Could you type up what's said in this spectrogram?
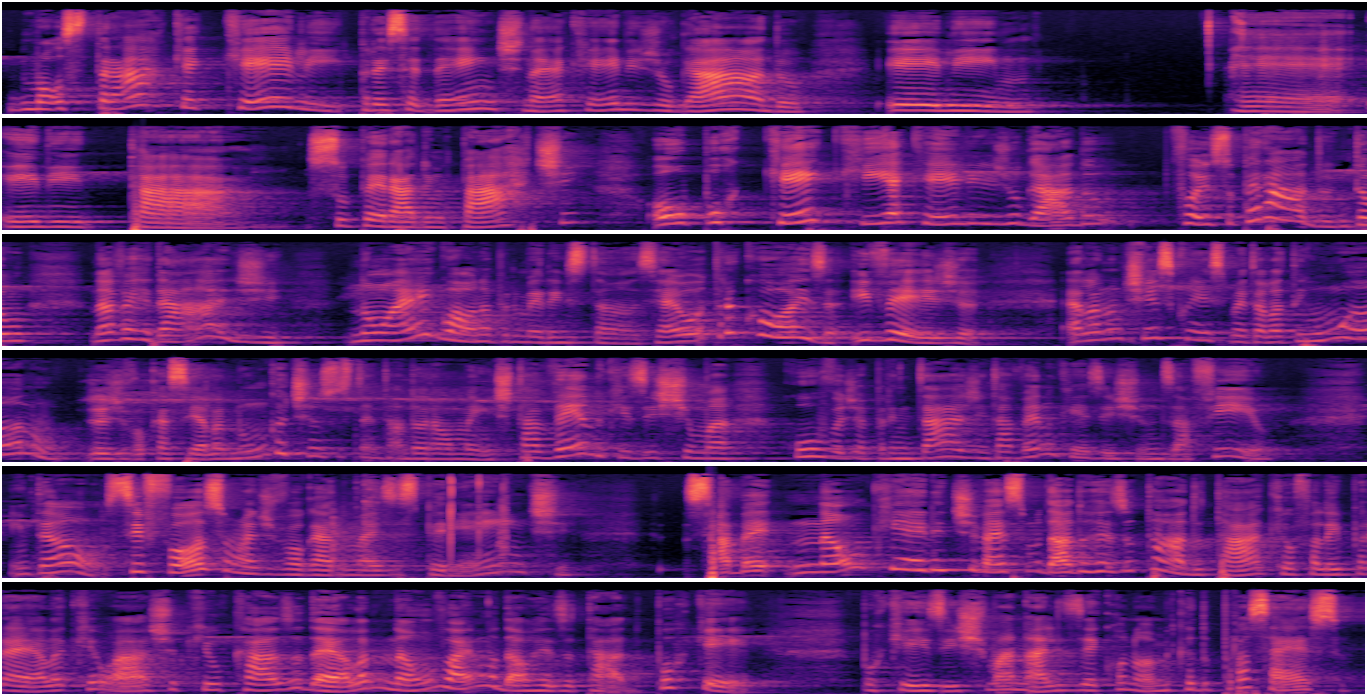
mostrar que aquele precedente, né, aquele julgado, ele é, ele está superado em parte, ou por que, que aquele julgado foi superado. Então, na verdade, não é igual na primeira instância, é outra coisa. E veja, ela não tinha esse conhecimento, ela tem um ano de advocacia, ela nunca tinha sustentado oralmente. Está vendo que existe uma curva de aprendizagem? Está vendo que existe um desafio? Então, se fosse um advogado mais experiente, saber não que ele tivesse mudado o resultado, tá? Que eu falei para ela que eu acho que o caso dela não vai mudar o resultado. Por quê? Porque existe uma análise econômica do processo.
